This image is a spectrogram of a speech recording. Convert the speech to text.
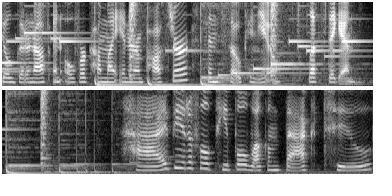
feel good enough and overcome my inner imposter, then so can you. Let's dig in. Hi, beautiful people. Welcome back to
